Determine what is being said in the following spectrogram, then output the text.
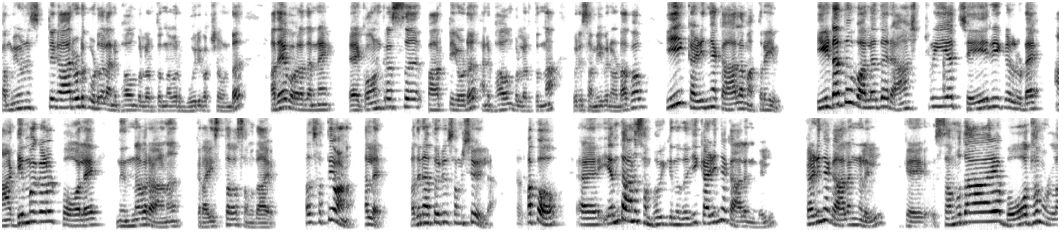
കമ്മ്യൂണിസ്റ്റുകാരോട് കൂടുതൽ അനുഭാവം പുലർത്തുന്നവർ ഭൂരിപക്ഷമുണ്ട്. അതേപോലെ തന്നെ കോൺഗ്രസ് പാർട്ടിയോട് അനുഭാവം പുലർത്തുന്ന ഒരു സമീപനമുണ്ട്. അപ്പോൾ ഈ കഴിഞ്ഞ കാലം അത്രയും ഇടത് വലത് രാഷ്ട്രീയ ചേരികളുടെ അടിമകൾ പോലെ നിന്നവരാണ് ക്രൈസ്തവ സമുദായം. അത് സത്യമാണ് അല്ലെ? അതിനകത്തൊരു സംശയമില്ല. അപ്പോ എന്താണ് സംഭവിക്കുന്നത്? ഈ കഴിഞ്ഞ കാലങ്ങളിൽ കഴിഞ്ഞ കാലങ്ങളിൽ സമുദായ ബോധമുള്ള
